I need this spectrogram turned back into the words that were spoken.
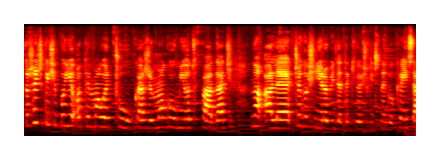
Troszeczkę się boję o te małe czółka, że mogą mi odpadać, no ale czego się nie robi dla takiego ślicznego case'a.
